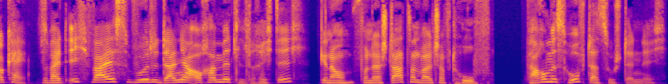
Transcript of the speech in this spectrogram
Okay, soweit ich weiß, wurde dann ja auch ermittelt, richtig? Genau, von der Staatsanwaltschaft Hof. Warum ist Hof da zuständig?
